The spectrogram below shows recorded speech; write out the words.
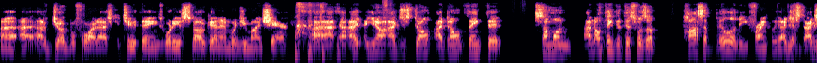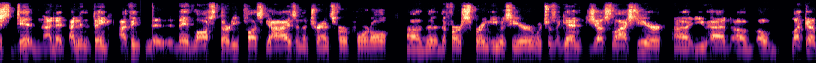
uh, I, have joked before. I'd ask you two things: What are you smoking, and would you mind sharing? I, I, you know, I just don't. I don't think that someone. I don't think that this was a possibility. Frankly, I just I just didn't. I did. I didn't think. I think they lost thirty plus guys in the transfer portal. Uh, the the first spring he was here, which was again just last year, uh, you had a, a like a,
